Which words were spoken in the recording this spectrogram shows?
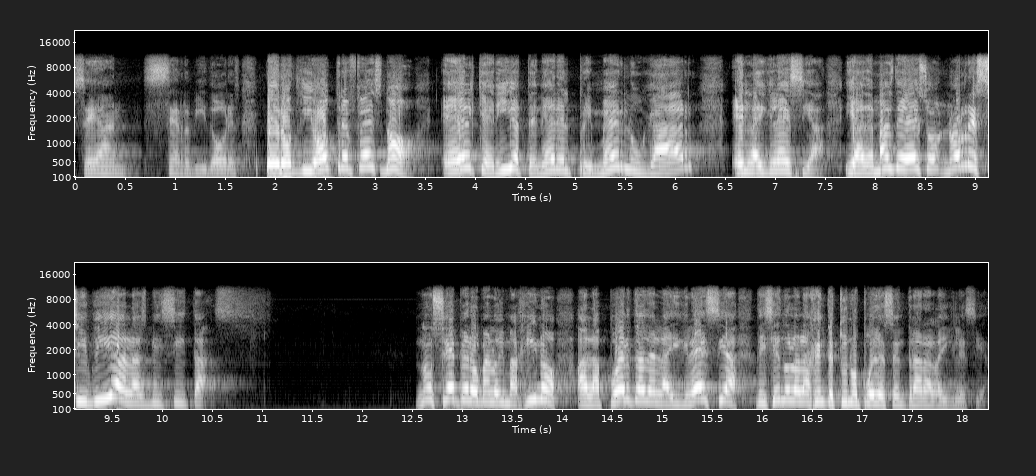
Sean servidores. Pero Diótrefes no, él quería tener el primer lugar en la iglesia. Y además de eso, no recibía las visitas. No sé, pero me lo imagino a la puerta de la iglesia diciéndole a la gente, tú no puedes entrar a la iglesia.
